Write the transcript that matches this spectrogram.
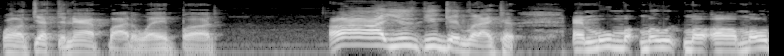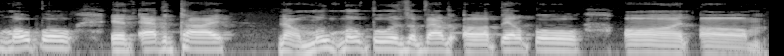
Well, just an app, by the way, but Ah, you you get what I can. And Mo, Mo, Mo, uh, Mo, Mobile is advertised. No, Mo, Mobile is avail- uh, available on um.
